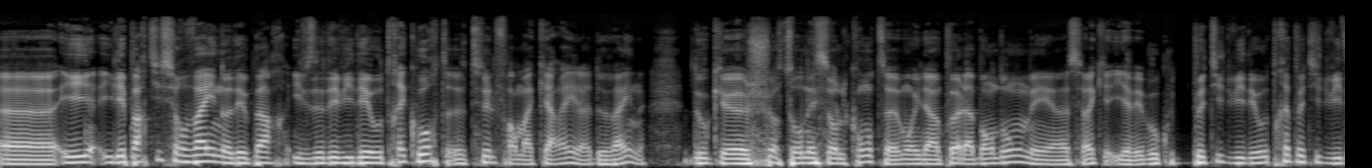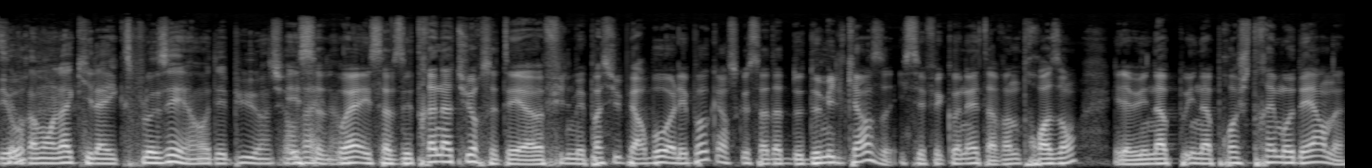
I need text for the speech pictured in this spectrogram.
et il est parti sur Vine au départ. Il faisait des vidéos très courtes, tu sais le format carré là de Vine. Donc je suis retourné sur le compte. Bon, il est un peu à l'abandon, mais c'est vrai qu'il y avait beaucoup de petites vidéos, très petites vidéos. C'est vraiment là qu'il a explosé hein, au début sur et Vine. Ça, ouais, et ça faisait très nature. C'était filmé pas super beau à l'époque, hein, parce que ça date de 2015. Il s'est fait connaître à 23 ans. Il avait une, une approche très moderne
